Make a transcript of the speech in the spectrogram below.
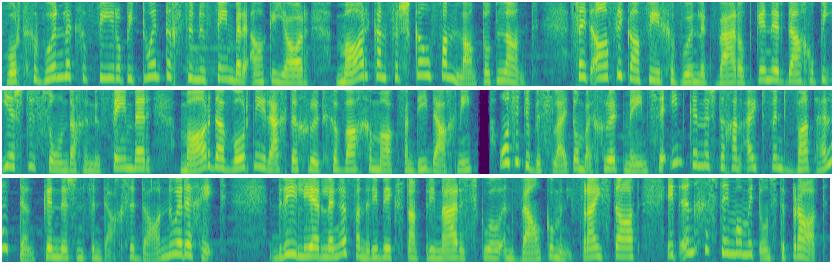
word gewoonlik gevier op die 20ste November elke jaar, maar kan verskil van land tot land. Suid-Afrika vier gewoonlik Wêreldkinderdag op die eerste Sondag in November, maar daar word nie regte groot gewag gemaak van die dag nie. Ons het toe besluit om by groot mense en kinders te gaan uitvind wat hulle dink kinders in vandag se dae nodig het. Drie leerdlinge van Riebeekstad Primêre Skool in Welkom in die Vrystaat het ingestem om met ons te praat.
